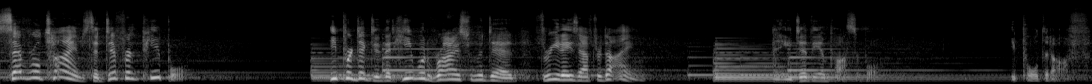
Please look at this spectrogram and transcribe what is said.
several times to different people. He predicted that he would rise from the dead three days after dying. And he did the impossible. He pulled it off.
